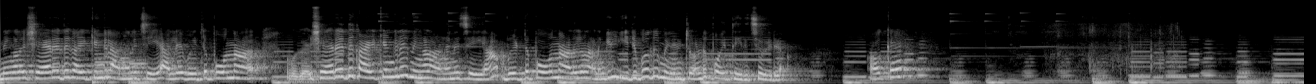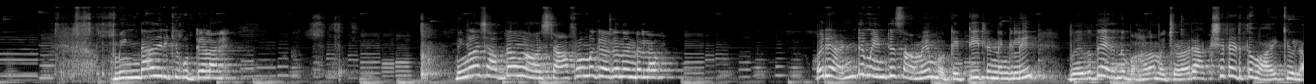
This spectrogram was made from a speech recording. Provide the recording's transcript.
നിങ്ങൾ ഷെയർ ചെയ്ത് കഴിക്കെങ്കിൽ അങ്ങനെ ചെയ്യുക അല്ലെ വീട്ടിൽ പോകുന്ന ഷെയർ ചെയ്ത് കഴിക്കെങ്കിൽ നിങ്ങൾ അങ്ങനെ ചെയ്യാം. വീട്ടിൽ പോകുന്ന ആളുകളാണെങ്കിൽ ഇരുപത് മിനിറ്റ് കൊണ്ട് പോയി തിരിച്ചു വരിക ഓക്കെ മിണ്ടാതിരിക്കും കുട്ടികളെ. നിങ്ങളെ ശബ്ദം സ്റ്റാഫ് റൂമിൽ കേൾക്കുന്നുണ്ടല്ലോ. ഒരു രണ്ട് മിനിറ്റ് സമയം കിട്ടിയിട്ടുണ്ടെങ്കിൽ വെറുതെ ഇരുന്ന് ബഹളം വെച്ചോളൂ. ഒരു അക്ഷരം എടുത്ത് വായിക്കൂല.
